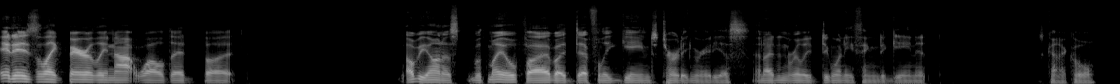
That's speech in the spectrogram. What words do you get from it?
it is like barely not welded, but I'll be honest, with my 05, I definitely gained turning radius, and I didn't really do anything to gain it. It's kind of cool.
